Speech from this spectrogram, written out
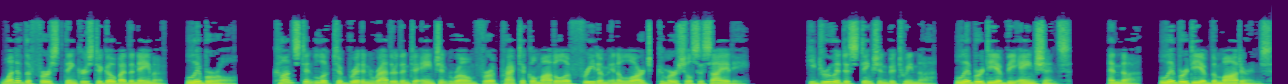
One of the first thinkers to go by the name of «liberal», Constant looked to Britain rather than to ancient Rome for a practical model of freedom in a large, commercial society. He drew a distinction between the «liberty of the ancients» and the «liberty of the moderns».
